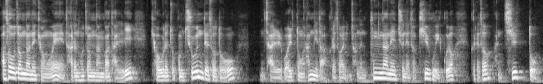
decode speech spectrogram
화서 호접란의 경우에 다른 호접란과 달리 겨울에 조금 추운 데서도 잘 월동을 합니다. 그래서 저는 풍란에 준해서 키우고 있고요. 그래서 한 7도,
